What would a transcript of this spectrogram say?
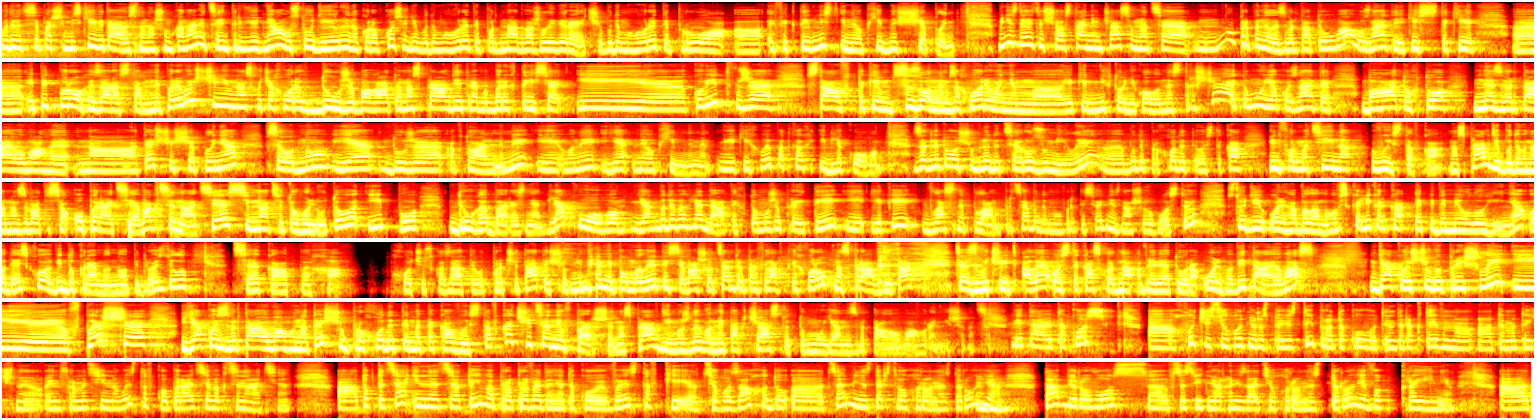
Ви дивитеся перший міський. Вітаю вас на нашому каналі. Це інтерв'ю дня у студії Ірина Коробко. Сьогодні будемо говорити про надважливі речі. Будемо говорити про е, ефективність і необхідність щеплень. Мені здається, що останнім часом на це ну припинили звертати увагу. Знаєте, якісь такі е, підпороги зараз там не перевищені в нас, хоча хворих дуже багато. Насправді треба берегтися. І ковід вже став таким сезонним захворюванням, е, яким ніхто нікого не стращає. Тому якось знаєте, багато хто не звертає уваги на те, що щеплення все одно є дуже актуальними і вони є необхідними. В яких випадках і для кого? Задля того, щоб люди це розуміли, е, буде проходити ось така інформаційна виставка. Насправді буде вона називатися Операція вакцинація з 17 лютого і по 2 березня. Для кого, як буде виглядати, хто може прийти і який власне план? Про це будемо говорити сьогодні з нашою гостею в студії Ольга Балановська, лікарка-епідеміологиня Одеського відокремленого підрозділу ЦКПХ. Хочу сказати, от прочитати, щоб ніде не помилитися вашого центру профілактики хвороб. Насправді так це звучить, але ось така складна абревіатура. Ольго, вітаю вас. Дякую, що ви прийшли. І вперше якось звертаю увагу на те, що проходитиме така виставка. Чи це не вперше? Насправді, можливо, не так часто, тому я не звертала увагу раніше на це. Вітаю також. Хочу сьогодні розповісти про таку от інтерактивну тематичну інформаційну виставку Операція вакцинація. Тобто ця ініціатива про проведення такої виставки е, цього заходу е, це Міністерство охорони здоров'я та Бюро ВОЗ е, Всесвітньої організації охорони здоров'я в Україні.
